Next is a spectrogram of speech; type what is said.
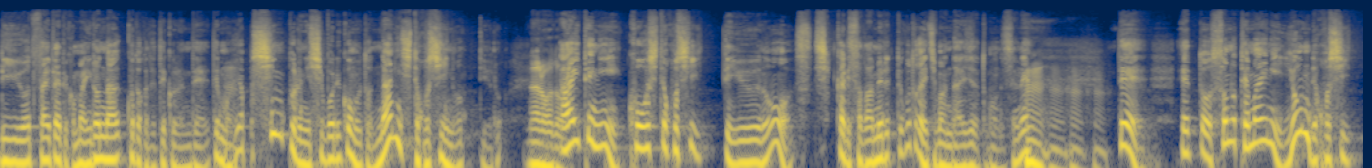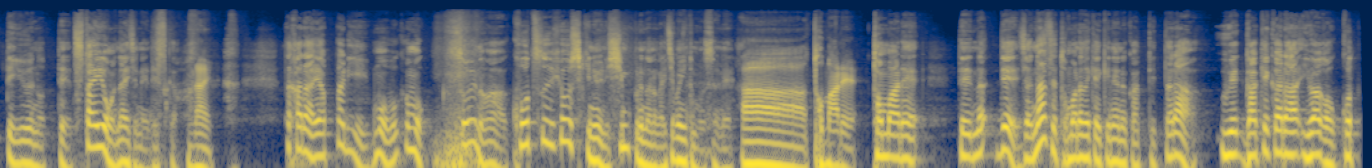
理由を伝えたいとか、まあいろんなことが出てくるんで、でもうんやっぱシンプルに絞り込むと何してほしいのっていうの。なるほど。相手にこうしてほしいっていうのをしっかり定めるってことが一番大事だと思うんですよね。うんうんうんで、えっと、その手前に読んでほしいっていうのって伝えようがないじゃないですか。うんない。だからやっぱりもう僕はもうそういうのは交通標識のようにシンプルなのが一番いいと思うんですよね。ああ、止まれ。止まれ。で、なで、じゃあなぜ止まらなきゃいけないのかって言ったら、上、崖から岩が落っこ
